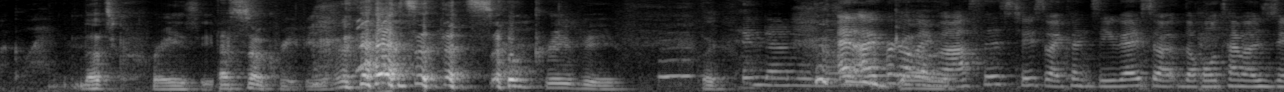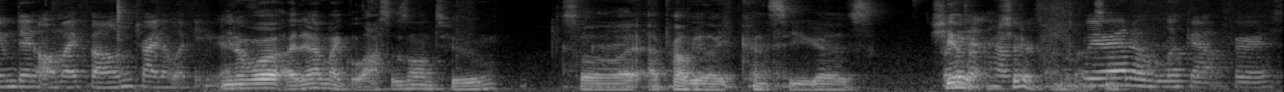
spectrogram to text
look away. That's crazy. That's so creepy. that's, that's so creepy. Like, And oh And I forgot my God. glasses, too, so I couldn't see you guys. So the whole time I was zoomed in on my phone trying to look at you guys. you know what? I didn't have my glasses on too, so I, I probably like couldn't see you guys. She had, you didn't have she had yours we were at a lookout first,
